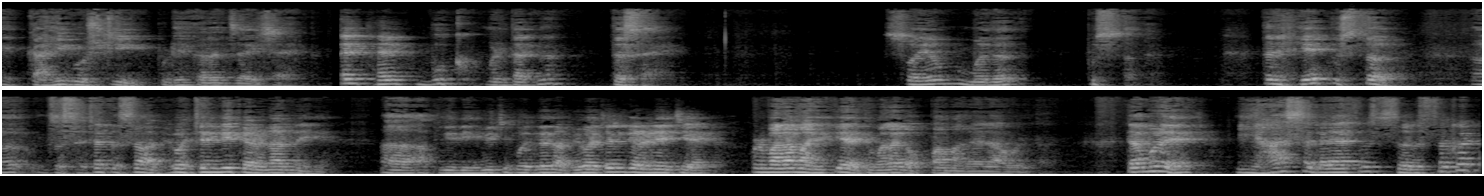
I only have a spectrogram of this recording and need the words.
एक काही गोष्टी पुढे करत जायच्या आहेत. सेल्फ हेल्प बुक म्हणतात ना तसं आहे. स्वयं मदत पुस्तक. तर हे पुस्तक जसंच्या तसं अभिवाचन मी करणार नाही आपली नेहमीची पद्धत अभिवाचन करण्याची आहे पण मला माहिती आहे तुम्हाला गप्पा मारायला आवडतात. त्यामुळे ह्या सगळ्याचं सरसकट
